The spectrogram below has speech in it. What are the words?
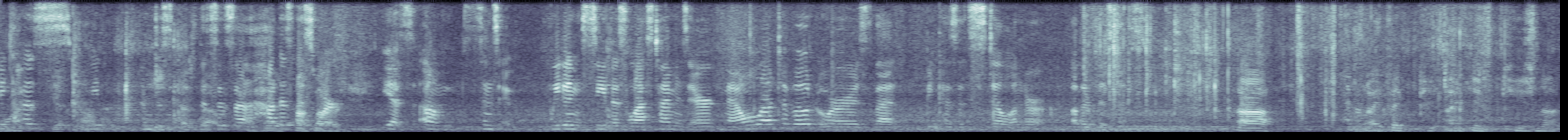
Because we, I'm just, this is, uh, how does this work? Yes, um, since we didn't see this last time, is Eric now allowed to vote, or is that because it's still under other business? Uh, I think, I think he's not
